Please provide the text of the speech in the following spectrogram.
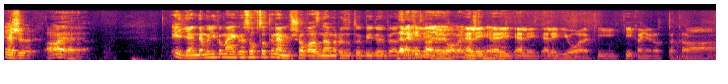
Azure. Ajajaj. Igen, de mondjuk a Microsoftot nem savaznám, mert az utóbbi időben De nekik nagyon jól megy elég, elég, elég, elég, jól ki, kikanyarodtak a,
